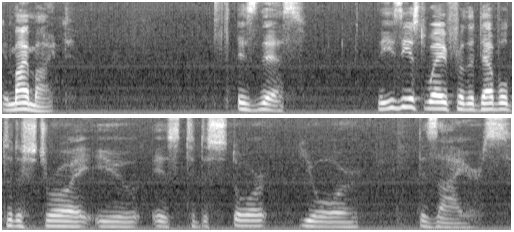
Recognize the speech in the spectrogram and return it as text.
in my mind, is this the easiest way for the devil to destroy you is to distort your desires.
